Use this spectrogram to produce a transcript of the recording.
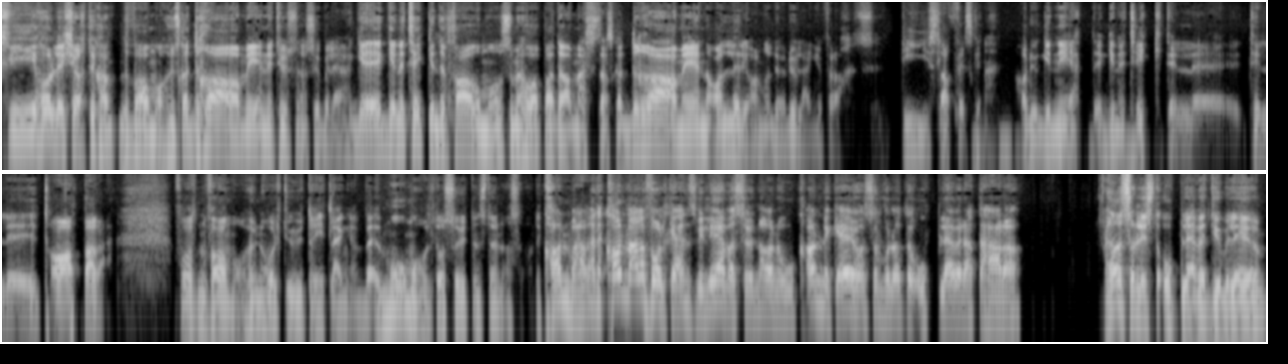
tviholde skjørtekanten til farmor. Hun skal dra meg inn i tusenårsjubileet. Genetikken til farmor, som jeg håper at jeg har mest av, skal dra meg inn. Alle de andre døde jo lenge før de slappfiskene hadde jo genet, genetikk til, til eh, tapere. Forten farmor hun holdt jo ut dritlenge. Mormor holdt også ut en stund. Altså. Det kan være, det kan være, folkens! Vi lever sunnere nå. Kan ikke jeg også få lov til å oppleve dette her, da? Jeg har også lyst til å oppleve et jubileum.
